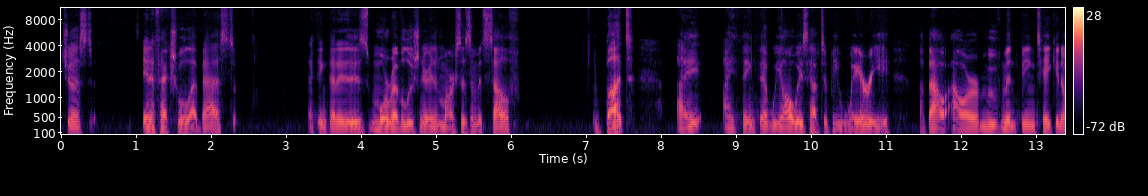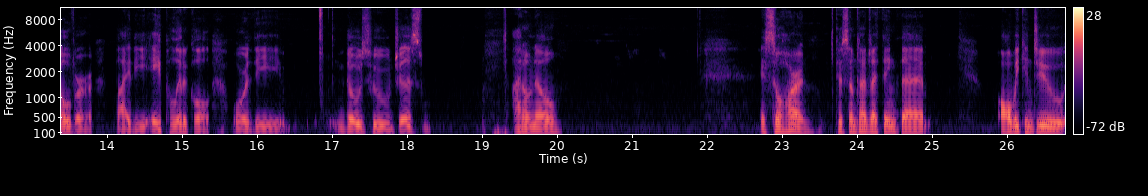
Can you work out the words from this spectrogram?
just ineffectual at best. I think that it is more revolutionary than Marxism itself, but I I think that we always have to be wary about our movement being taken over by the apolitical or the those who just I don't know. It's so hard because sometimes I think that all we can do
